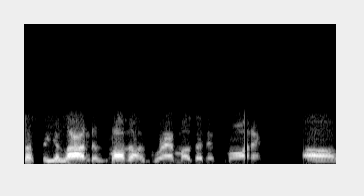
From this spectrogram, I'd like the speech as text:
Sister Yolanda's mother, her grandmother this morning, uh,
